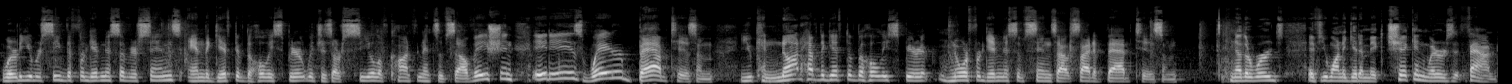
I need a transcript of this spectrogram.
Where do you receive the forgiveness of your sins and the gift of the Holy Spirit, which is our seal of confidence of salvation? It is where? Baptism. You cannot have the gift of the Holy Spirit nor forgiveness of sins outside of baptism baptism. In other words, if you want to get a McChicken, where is it found?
